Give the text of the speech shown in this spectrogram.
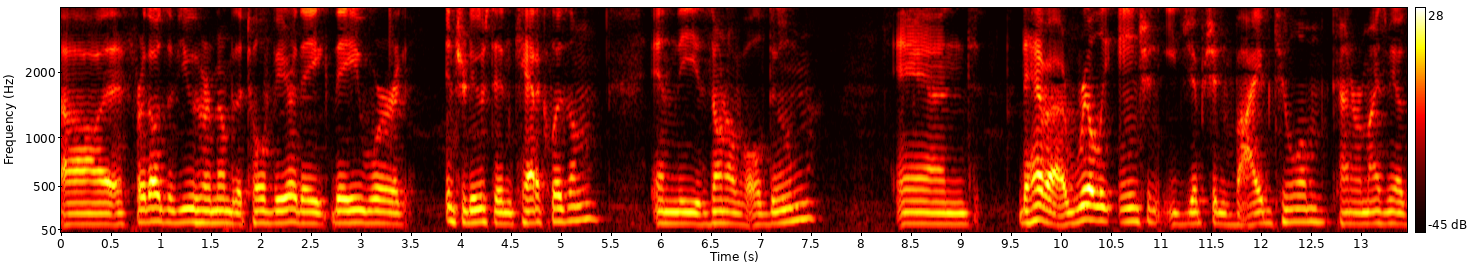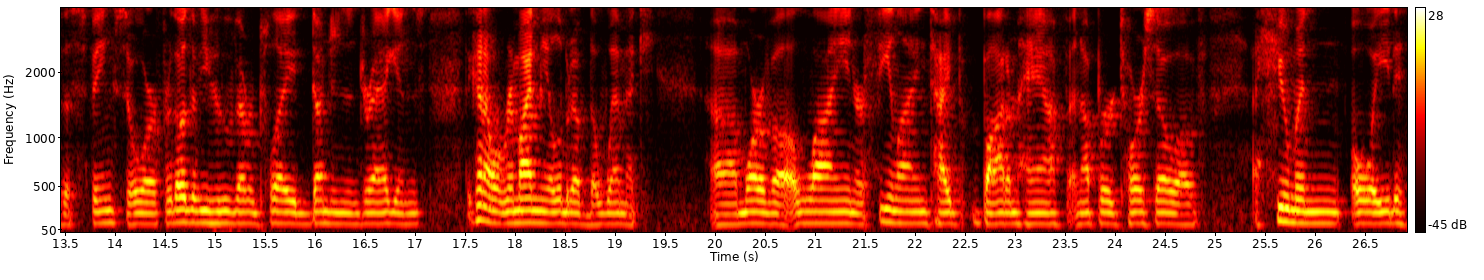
Uh, for those of you who remember the Tol'vir, they they were introduced in Cataclysm in the Zone of Uldum, and they have a really ancient Egyptian vibe to them. Kind of reminds me of the Sphinx, or for those of you who've ever played Dungeons and Dragons, they kind of remind me a little bit of the Wemic. uh, more of a lion or feline type bottom half, an upper torso of a humanoid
